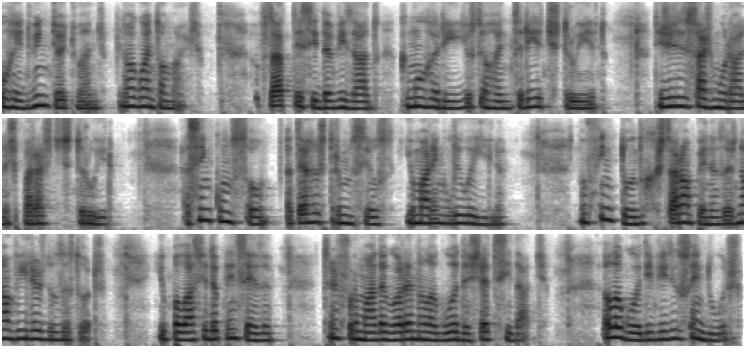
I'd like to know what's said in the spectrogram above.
o rei de 28 anos não aguentou mais. Apesar de ter sido avisado que morreria e o seu reino teria destruído, dirigiu-se às muralhas para as destruir. Assim que começou, a terra estremeceu-se e o mar engoliu a ilha. No fim de tudo, restaram apenas as nove ilhas dos Açores e o Palácio da Princesa, transformado agora na Lagoa das Sete Cidades. A lagoa dividiu-se em duas,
